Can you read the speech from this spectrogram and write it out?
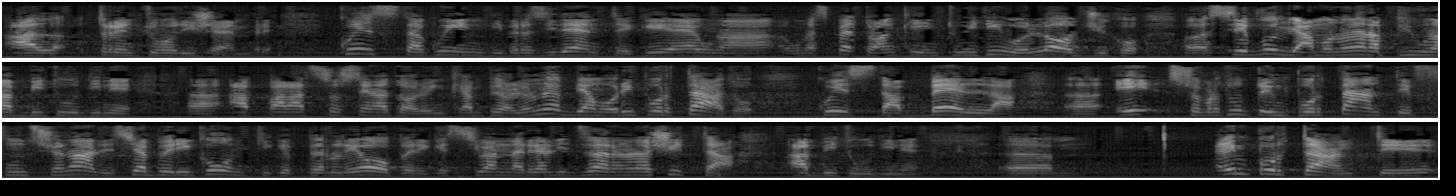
al 31 dicembre. Questa quindi, Presidente, che è una, un aspetto anche intuitivo e logico, eh, se vogliamo, non era più un'abitudine eh, a Palazzo Senatorio in Campidoglio. Noi abbiamo riportato questa bella eh, e soprattutto importante e funzionale sia per i conti che per le opere che si vanno a realizzare nella città abitudine. Ehm, è importante, eh,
